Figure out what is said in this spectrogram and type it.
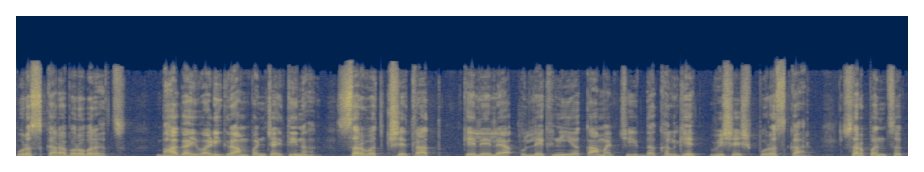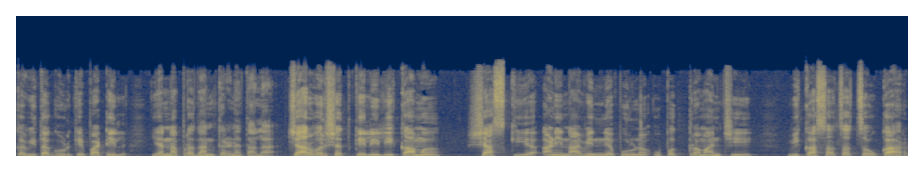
पुरस्काराबरोबरच भागाईवाडी ग्रामपंचायतीनं सर्वच क्षेत्रात केलेल्या उल्लेखनीय कामाची दखल घेत विशेष पुरस्कार सरपंच कविता घोडके पाटील यांना प्रदान करण्यात आला. चार वर्षात केलेली कामं शासकीय आणि नाविन्यपूर्ण उपक्रमांची विकासाचा चौकार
